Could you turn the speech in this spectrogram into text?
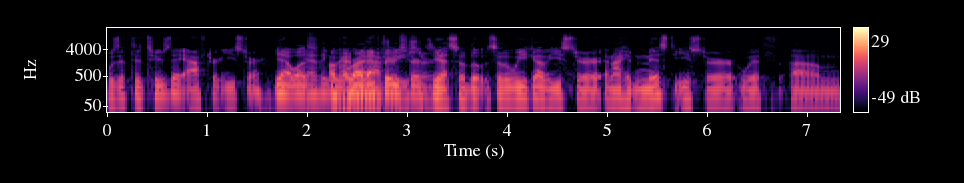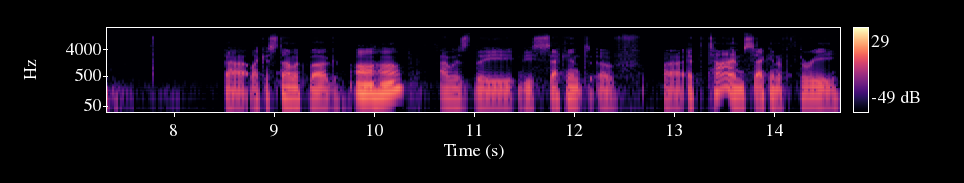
Was it the Tuesday after Easter? yeah, it was Yeah, I think we right, right after, after Easter. Easter. Yeah. So the so the week of Easter, and I had missed Easter with um, uh, like a stomach bug. Uh huh. I was the the second of uh, at the time second of three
